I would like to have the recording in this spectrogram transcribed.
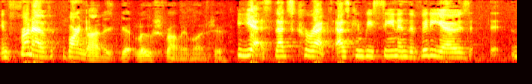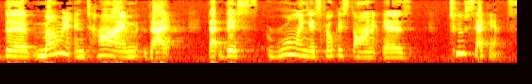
in front of Barnett. Trying to get loose from him, wasn't she? Yes, that's correct. As can be seen in the videos, the moment in time that this ruling is focused on is two seconds.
